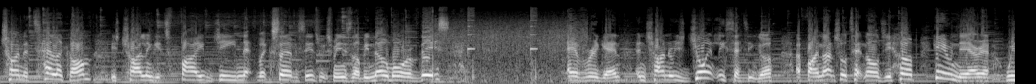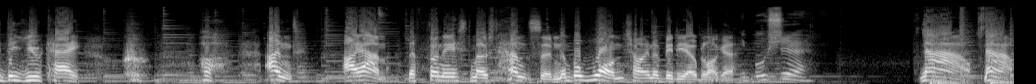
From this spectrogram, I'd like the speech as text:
China Telecom is trialling its 5G network services, which means there'll be no more of this ever again. And China is jointly setting up a financial technology hub here in the area with the UK. Whew Oh, and I am the funniest, most handsome number one China video blogger. 你不是， Now, now,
